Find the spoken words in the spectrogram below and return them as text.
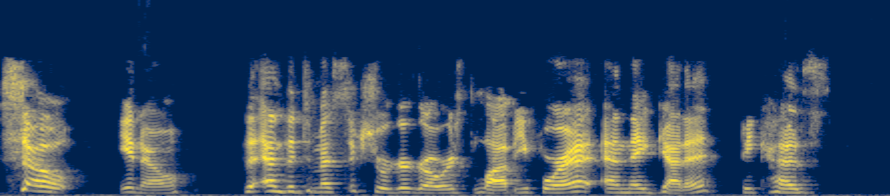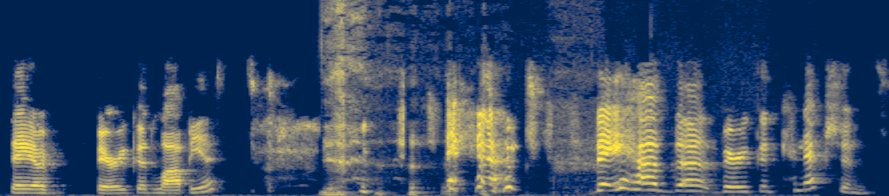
So you know, the, and the domestic sugar growers lobby for it, and they get it because they are very good lobbyists. Yeah. and they have uh, very good connections.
